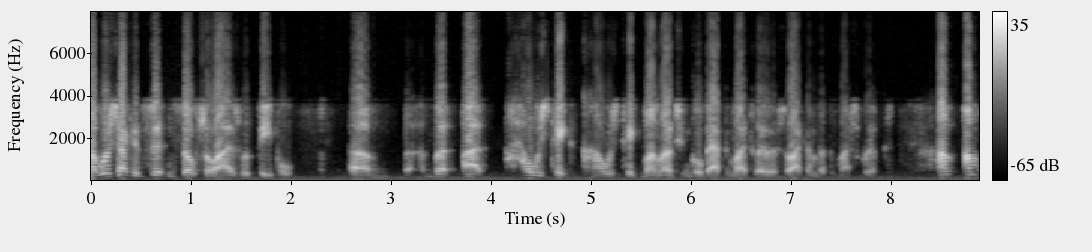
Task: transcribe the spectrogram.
I wish I could sit and socialize with people um, but I, I always take I always take my lunch and go back to my trailer so I can look at my script. I'm I'm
